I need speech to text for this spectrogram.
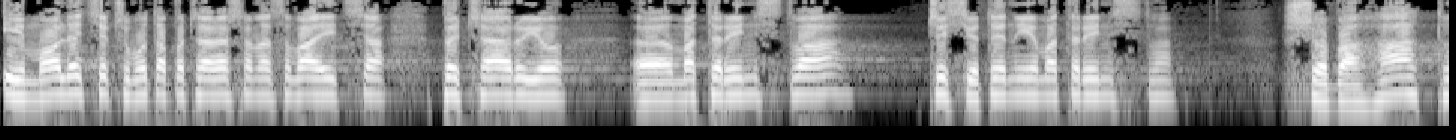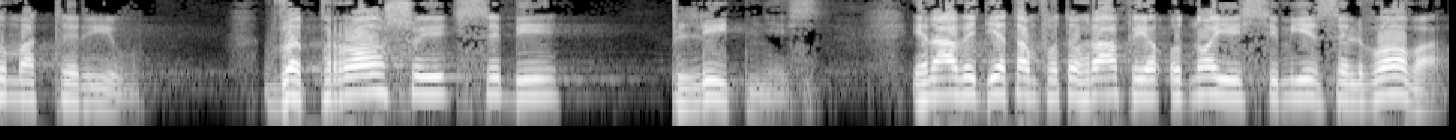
і моляться, чому та печера ще називається печерою материнства чи святиною материнства, що багато матерів випрошують собі плідність. І навіть є там фотографія одної сім'ї з Львова,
